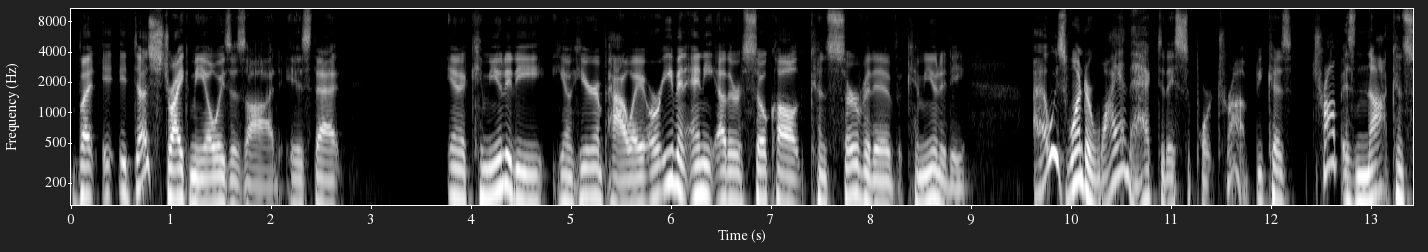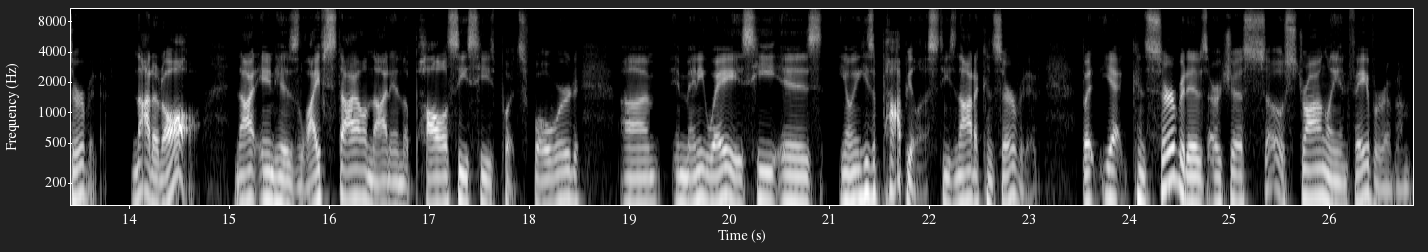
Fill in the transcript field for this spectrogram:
but it, it, does strike me always as odd is that in a community, you know, here in Poway or even any other so-called conservative community, I always wonder why in the heck do they support Trump? Because Trump is not conservative. Not at all. Not in his lifestyle, not in the policies he puts forward. Um, in many ways, he is, you know, he's a populist. He's not a conservative. But yet, conservatives are just so strongly in favor of him.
